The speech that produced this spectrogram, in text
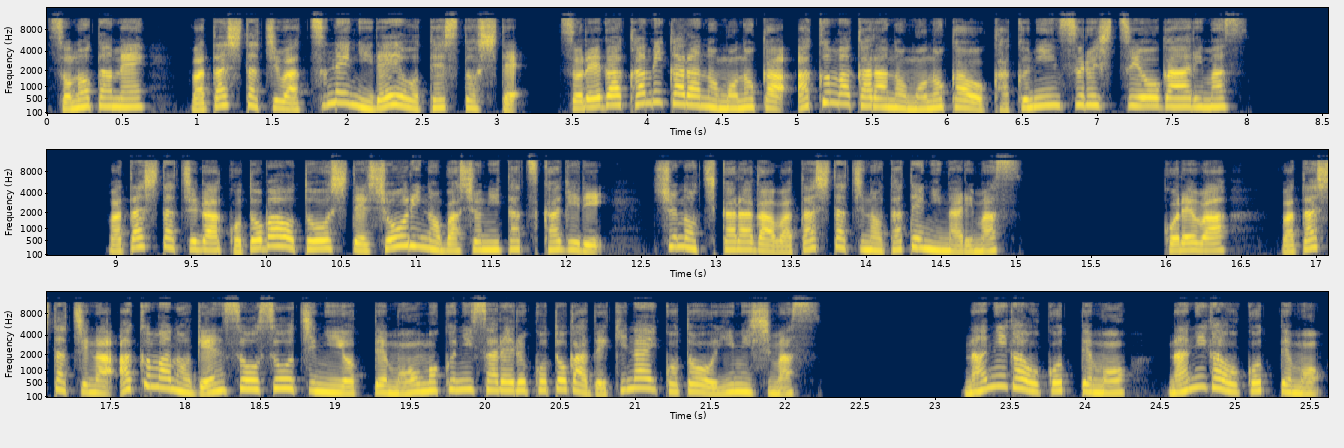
そのため、私たちは常に霊をテストして、それが神からのものか悪魔からのものかを確認する必要があります。私たちが言葉を通して勝利の場所に立つ限り、主の力が私たちの盾になります。これは、私たちが悪魔の幻想装置によって盲目にされることができないことを意味します。何が起こっても、何が起こっても、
